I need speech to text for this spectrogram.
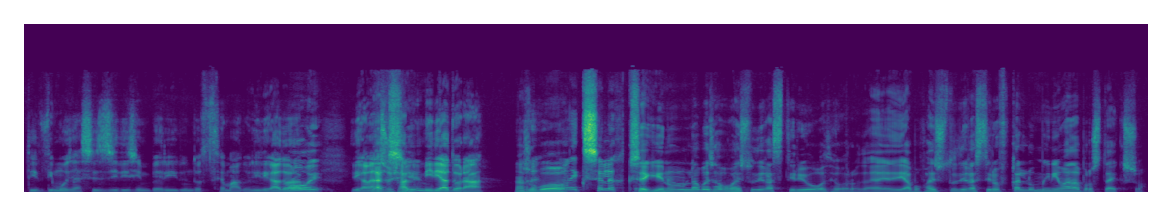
τη δημόσια συζήτηση περί των των θεμάτων. Ειδικά τώρα, Όχι. ειδικά με τα Εντάξει. social media τώρα. Να σου είναι πω, ανεξέλεγκτο. Ξεκινούν όλα από τις αποφάσεις του δικαστηρίου, εγώ θεωρώ. Τα- Οι αποφάσεις του δικαστηρίου βγάλουν μηνύματα προς τα έξω.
